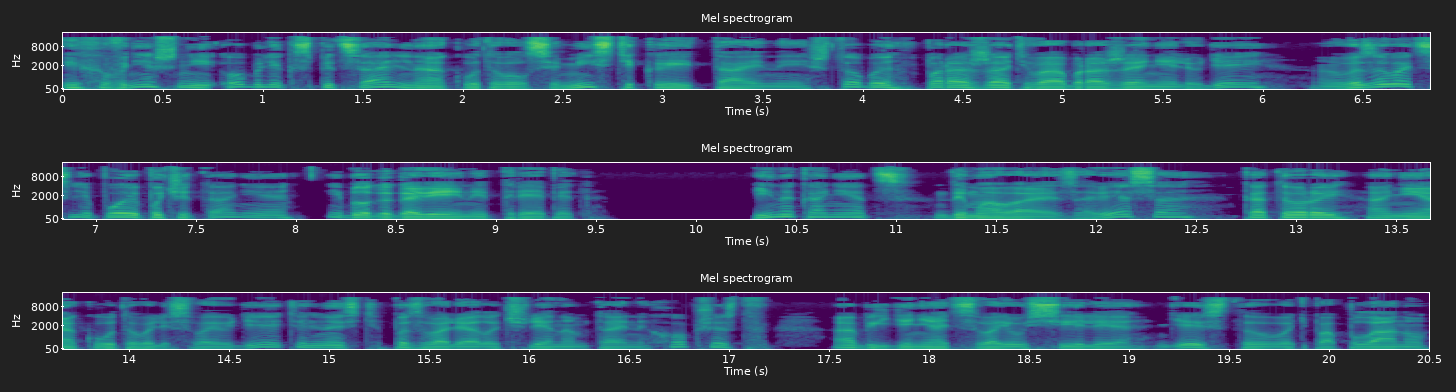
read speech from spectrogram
Их внешний облик специально окутывался мистикой и тайной, чтобы поражать воображение людей, вызывать слепое почитание и благоговейный трепет. И, наконец, дымовая завеса, которой они окутывали свою деятельность, позволяла членам тайных обществ объединять свои усилия, действовать по плану,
